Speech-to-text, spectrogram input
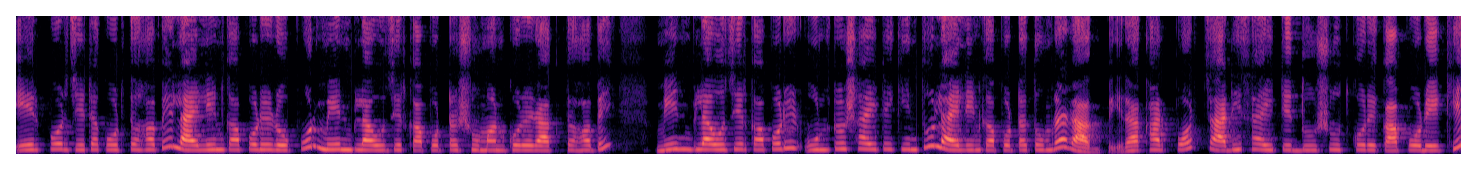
এরপর যেটা করতে হবে, লাইলিন কাপড়ের ওপর মেন ব্লাউজের কাপড়টা সমান করে রাখতে হবে। মেন ব্লাউজের কাপড়ের উল্টো সাইডে কিন্তু লাইলিন কাপড়টা তোমরা রাখবে। রাখার পর চারি সাইডে দু সুত করে কাপড় রেখে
